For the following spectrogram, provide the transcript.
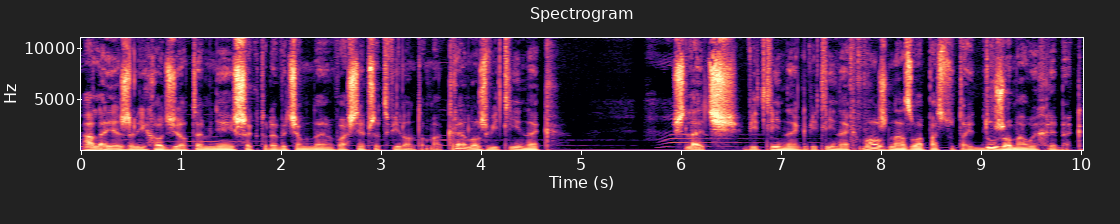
ale jeżeli chodzi o te mniejsze, które wyciągnąłem właśnie przed chwilą, to makrelosz, witlinek, śledź, witlinek, witlinek. Można złapać tutaj dużo małych rybek.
